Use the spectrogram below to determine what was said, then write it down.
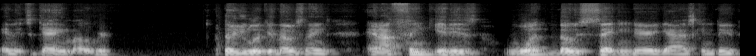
and it's game over. So you look at those things, and I think it is what those secondary guys can do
